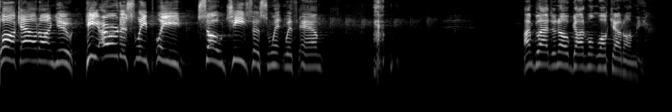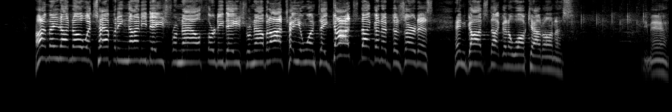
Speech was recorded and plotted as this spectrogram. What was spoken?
walk out on you. He earnestly plead, so Jesus went with him. I'm glad to know God won't walk out on me. I may not know what's happening 90 days from now, 30 days from now, but I'll tell you one thing God's not going to desert us, and God's not going to walk out on us. Amen.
